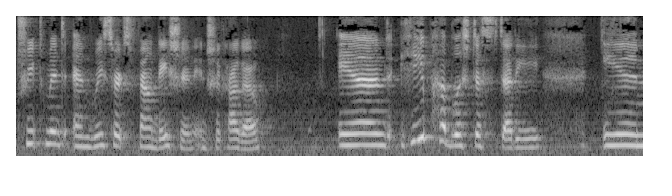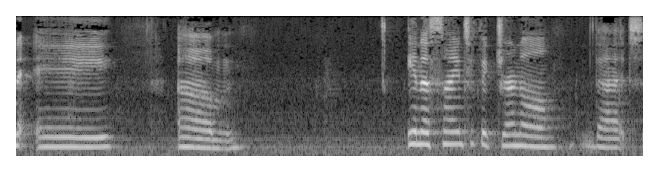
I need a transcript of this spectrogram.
Treatment and Research Foundation in Chicago. And he published a study in a um, in a scientific journal that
